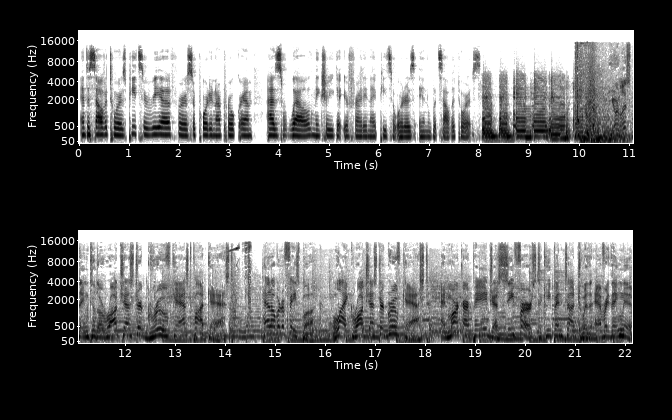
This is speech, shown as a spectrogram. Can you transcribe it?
and to Salvatore's Pizzeria for supporting our program as well. Make sure you get your Friday night pizza orders in with Salvatore's. You're listening to the Rochester Groovecast podcast. Head over to Facebook, like Rochester Groovecast, and mark our page as See First to keep in touch with everything new.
